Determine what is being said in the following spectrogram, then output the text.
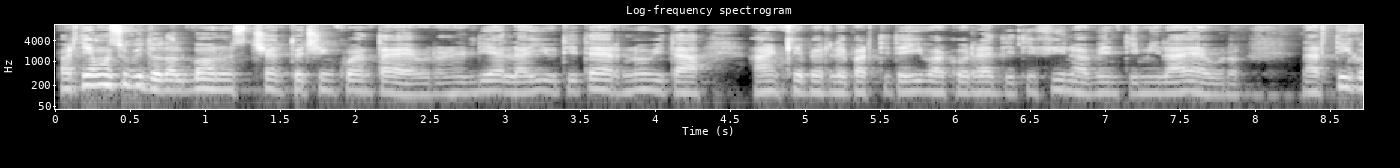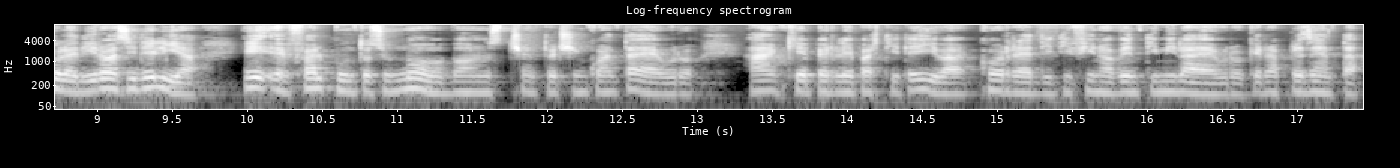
Partiamo subito dal bonus 150 euro. Nel DL aiuti ter novità anche per le partite IVA con redditi fino a 20.000 euro. L'articolo è di Rosi Delia e fa il punto sul nuovo bonus 150 euro anche per le partite IVA con redditi fino a 20.000 euro che rappresenta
